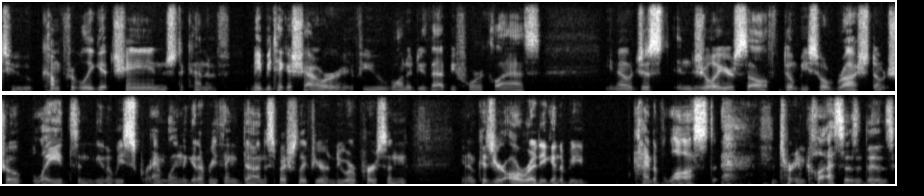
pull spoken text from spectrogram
to comfortably get changed, to kind of maybe take a shower if you want to do that before class. You know, just enjoy yourself. Don't be so rushed. Don't show up late and, you know, be scrambling to get everything done, especially if you're a newer person, you know, because you're already going to be kind of lost during class as it is.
